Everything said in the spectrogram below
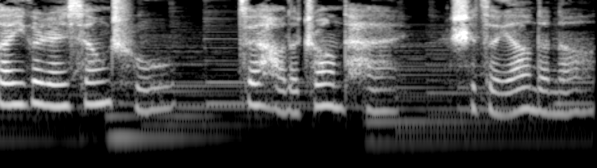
和一个人相处，最好的状态是怎样的呢？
